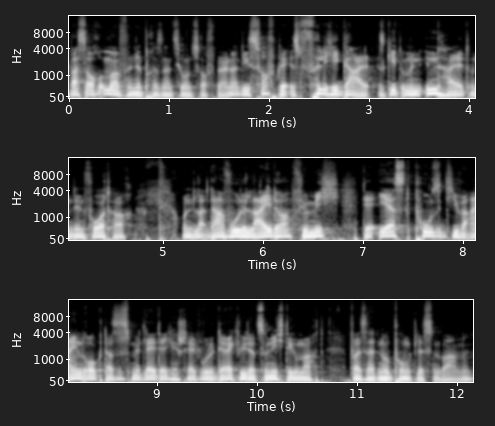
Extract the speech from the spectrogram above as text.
was auch immer für eine Präsentationssoftware. Ne? Die Software ist völlig egal. Es geht um den Inhalt und den Vortrag. Und da wurde leider für mich der erst positive Eindruck, dass es mit LaTeX erstellt wurde, direkt wieder zunichte gemacht, weil es halt nur Punktlisten waren. Ne?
